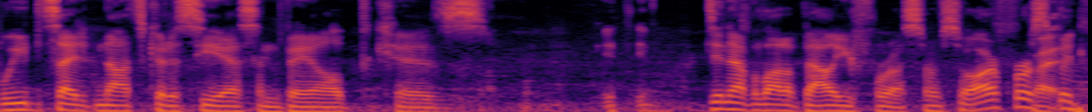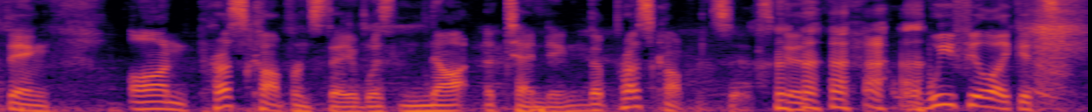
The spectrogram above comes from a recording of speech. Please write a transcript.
we decided not to go to CES Unveiled because it, it didn't have a lot of value for us. So, our first Right. big thing on press conference day was not attending the press conferences because we feel like it's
